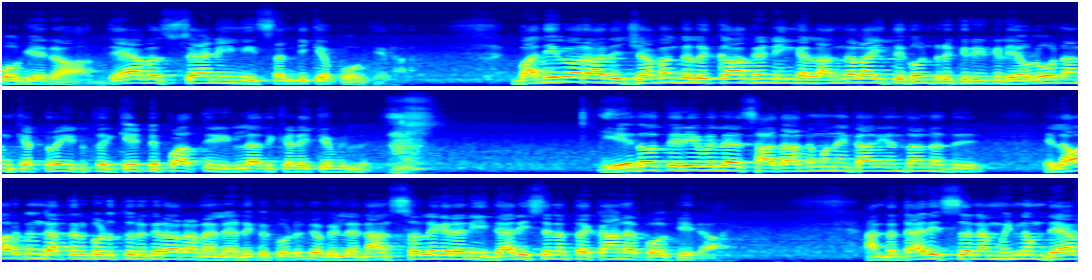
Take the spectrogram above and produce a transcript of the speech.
போகிறார். தேவசேனை நீ சந்திக்க போகிறார். பதில் வராத ஜெபங்களுக்காக நீங்கள் அங்கலாய்த்து கொண்டிருக்கிறீர்கள். எவ்வளோ நான் கெட்ட எடுத்து கேட்டு பார்த்து இல்லை அது கிடைக்கவில்லை. ஏதோ தெரியவில்லை. சாதாரணமான காரியம்தான் அது. எல்லாருக்கும் கர்த்தர் கொடுத்துருக்கிறார் ஆனால் எனக்கு கொடுக்கவில்லை. நான் சொல்லுகிறேன் நீ தரிசனத்தை காண போகிறாய். அந்த தரிசனம் இன்னும் தேவ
